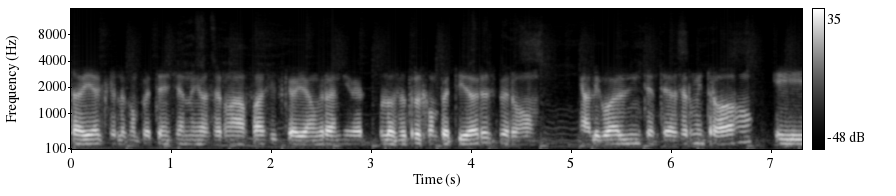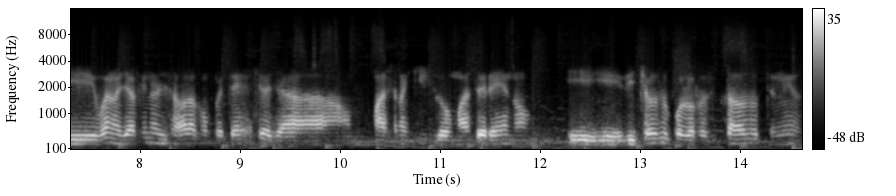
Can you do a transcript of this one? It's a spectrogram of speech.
sabía que la competencia no iba a ser nada fácil, que había un gran nivel por los otros competidores, pero al igual intenté hacer mi trabajo y bueno, ya finalizaba la competencia, ya más tranquilo, más sereno, y dichoso por los resultados obtenidos.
